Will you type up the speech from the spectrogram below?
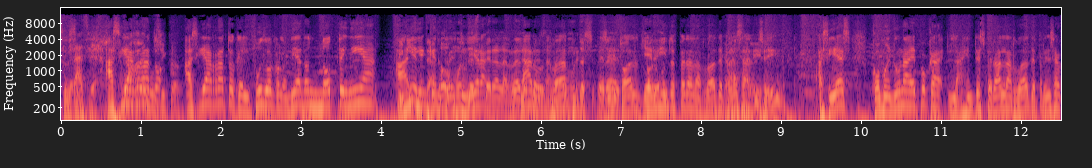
Sí. gracias. Hacía rato, hacía rato que el fútbol colombiano no tenía a alguien que Todo el mundo entretuviera. espera la rueda de claro, prensa, rueda todo el mundo espera- sí, todo, el- todo quiere el ir. mundo espera las ruedas de prensa. Sí, así es. Como en una época la gente esperaba las ruedas de prensa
